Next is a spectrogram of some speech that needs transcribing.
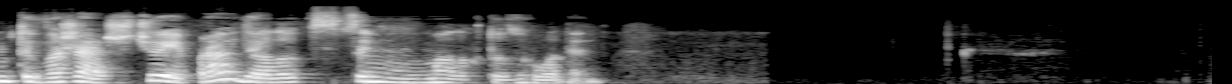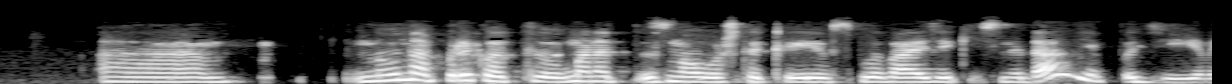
Ну, ти вважаєш, що є правдою, але з цим мало хто згоден. Е, ну, наприклад, у мене знову ж таки вспливають якісь недавні події.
